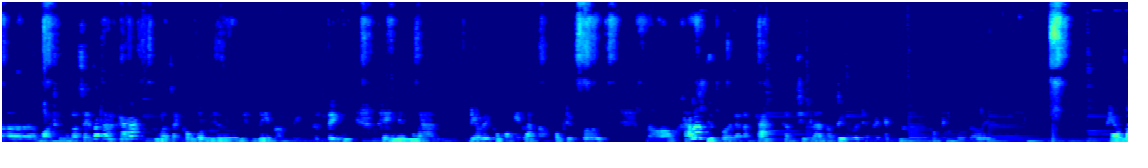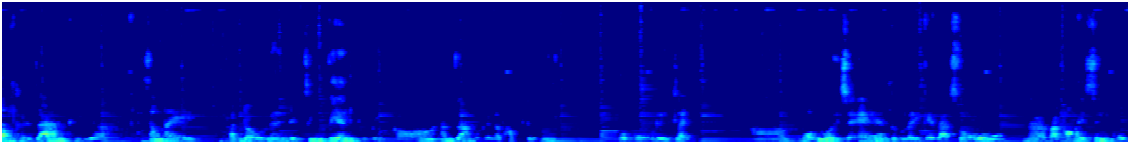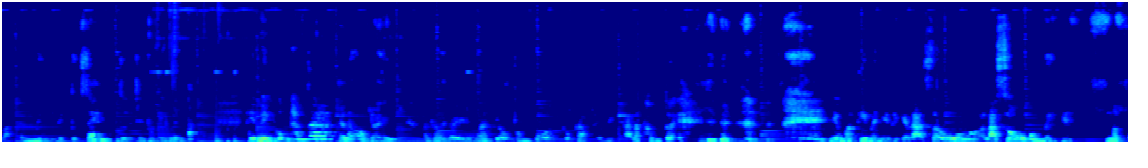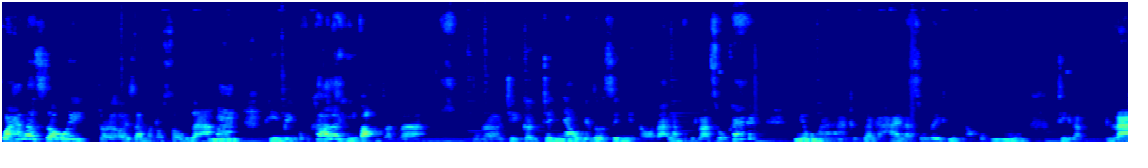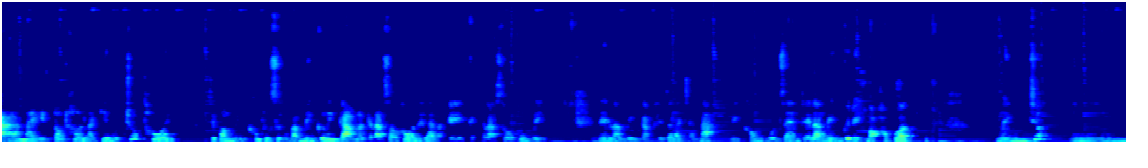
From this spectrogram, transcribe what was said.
uh, mọi thứ nó sẽ rất là khác nó sẽ không giống như những gì mà mình dự tính. Thế nhưng mà điều đấy không có nghĩa là nó không tuyệt vời. Nó khá là tuyệt vời là đằng khác thậm chí là nó tuyệt vời theo cái cách mà mình không thể ngờ tới. Theo dòng thời gian thì uh, sau này bắt đầu lên đến sinh viên thì mình có tham gia một cái lớp học tử vi của cô đấy dạy À, mỗi người sẽ tự lấy cái lá số và có ngày sinh của bản thân mình để tự xem dựa trên các cái nguyên tắc. Thì mình cũng tham gia cái lớp học đấy. Và thời đấy đúng là kiểu ngông cuồng, cũng cảm thấy mình khá là thông tuệ. Nhưng mà khi mà nhìn thấy cái lá số lá số của mình ấy nó quá là xấu đi, trời ơi, sao mà nó xấu dã man. Thì mình cũng khá là hy vọng rằng là là chỉ cần tranh nhau cái giờ sinh thì nó đã là một cái lá số khác ấy nhưng mà thực ra cả hai lá số đấy thì nó cũng chỉ là lá này tốt hơn lá kia một chút thôi. Chứ còn mình không thực sự và mình cứ linh cảm là cái lá xấu hơn đấy là, là cái, cái cái lá số của mình. Nên là mình cảm thấy rất là chán nản mình không muốn xem. Thế là mình quyết định bỏ học luôn. Mình trước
